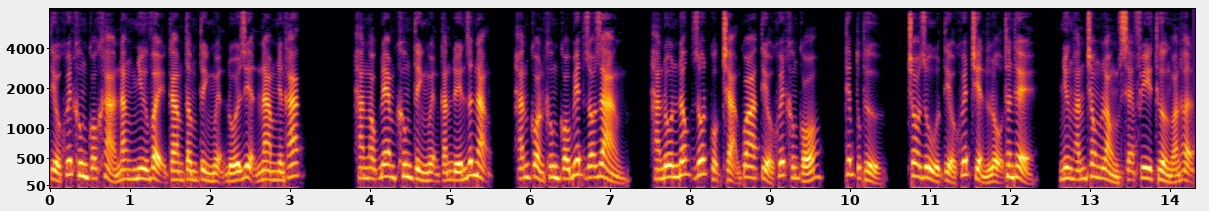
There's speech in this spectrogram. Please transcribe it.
Tiểu khuyết không có khả năng như vậy cam tâm tình nguyện đối diện nam nhân khác. Hàn Ngọc đem không tình nguyện cắn đến rất nặng, hắn còn không có biết rõ ràng, Hàn đôn đốc rốt cuộc chạm qua tiểu khuyết không có, tiếp tục thử, cho dù tiểu khuyết triển lộ thân thể, nhưng hắn trong lòng sẽ phi thường oán hận.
